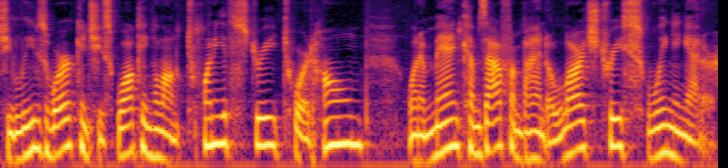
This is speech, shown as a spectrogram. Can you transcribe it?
She leaves work and she's walking along 20th Street toward home when a man comes out from behind a large tree swinging at her.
